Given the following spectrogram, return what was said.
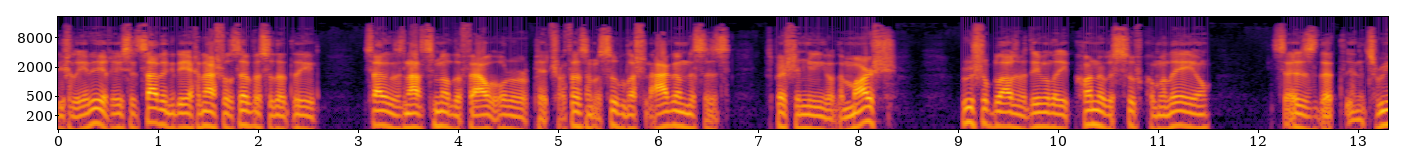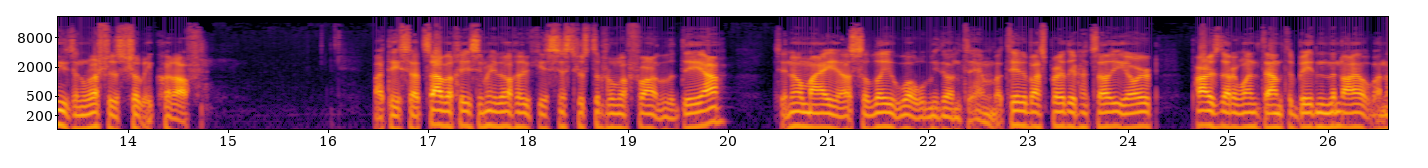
Usually he said Sadik the Echanashal Zeva so that the Sadik does not smell the foul odor of pitch. This is especially meaning of the marsh. Rushal Blaus Vadimale Kona Kamaleo says that in its reeds and rushes shall be cut off. His sister stood from afar, Ladea to know my uh, what will be done to him. Or Pars that went down to bathe in the Nile, and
